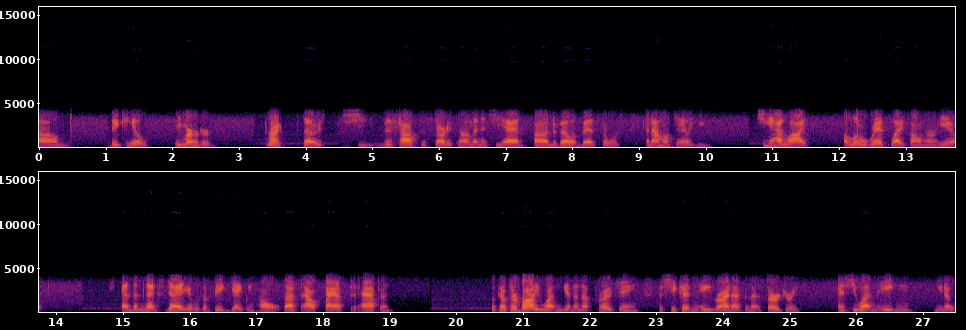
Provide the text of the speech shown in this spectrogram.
um, be killed, be murdered. Right. So she, this hospice started coming, and she had uh, developed bed sores. And I'm gonna tell you, she had like a little red place on her hip, and the next day it was a big gaping hole. That's how fast it happened. Because her body wasn't getting enough protein, because she couldn't eat right after that surgery, and she wasn't eating, you know,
